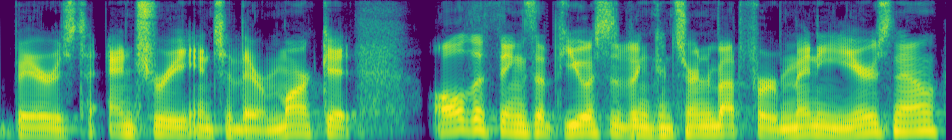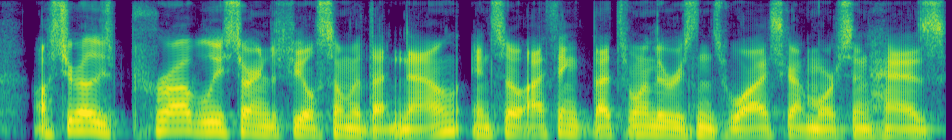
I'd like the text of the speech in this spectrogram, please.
barriers to entry into their market. All the things that the U.S. has been concerned about for many years now. Australia's probably starting to feel some of that now, and so I think that's one of the reasons why Scott Morrison has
